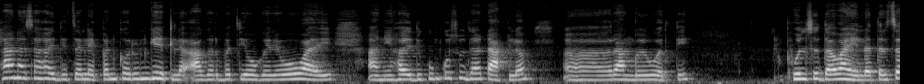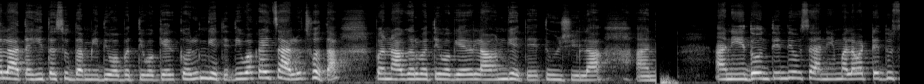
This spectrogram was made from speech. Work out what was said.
छान असं हळदीचं लेपन करून घेतलं. अगरबत्ती वगैरे ओवाळी आणि हळदी कुंकूसुद्धा टाकलं. रांग रांगोळीवरती फुलसुद्धा वाहिलं. तर चला आता इथंसुद्धा मी दिवाबत्ती वगैरे करून घेते. दिवा काही चालूच होता पण अगरबत्ती वगैरे लावून घेते तुळशीला. आणि आणि दोन तीन दिवसांनी मला वाटते दुस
